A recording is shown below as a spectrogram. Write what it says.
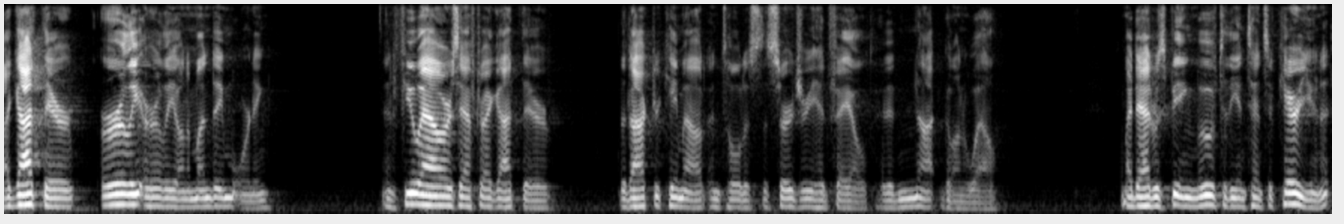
I got there early, early on a Monday morning. And a few hours after I got there, the doctor came out and told us the surgery had failed. It had not gone well. My dad was being moved to the intensive care unit.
